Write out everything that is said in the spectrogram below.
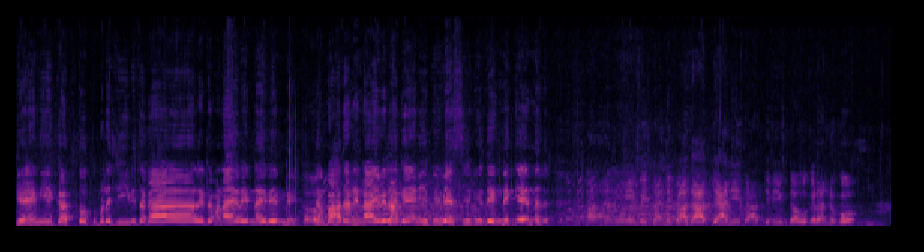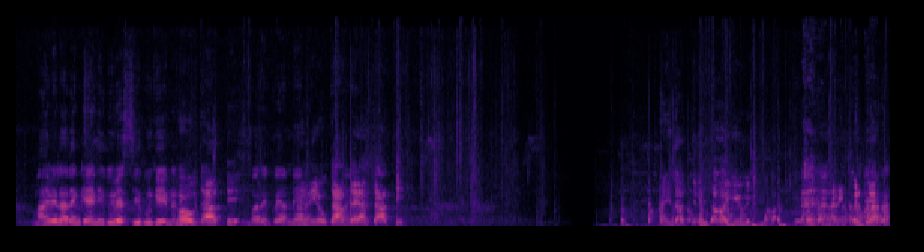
ගෑණියෙක් ගත්තොත් උඹට ජීවිත කාලෙටම ණය වෙන්නයි වෙන්නේ. ඔව්. දැන් බහදන්නේ ණය වෙලා ගෑණියෙකුයි වැස්සියෙකුයි දෙන්නෙක් ගේන්නද අනේ මේ දන්නේ පා තාත්තේ? අනේ තාත්තේ මේ උදව්ව කරන්නකෝ. ණය වෙලා දැන් ගෑණියෙකුයි වැස්සියෙකුයි ගේන්නනේ ඔව් තාත්තේ. වරෙන් කොයන්නේ අනේ ඔව් තාත්තා යන් තාත්තේ. අනේ තාත්තේ මේ තමයි කිව්වේ. මොකක්? අනේ කරදියා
